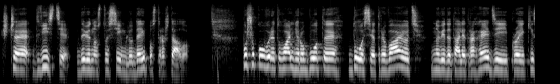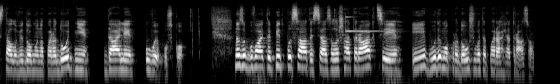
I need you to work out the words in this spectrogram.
Ще 297 людей постраждало. Пошуково-рятувальні роботи досі тривають. Нові деталі трагедії, про які стало відомо напередодні, далі у випуску. Не забувайте підписатися, залишати реакції, і будемо продовжувати перегляд разом.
